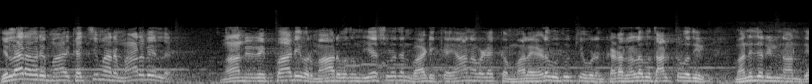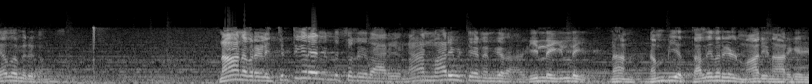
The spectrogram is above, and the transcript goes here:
எல்லாரும் அவர் மா கட்சி மாற மாறவே இல்லை. மானிடரை பாடி அவர் மாறுவதும் இயேசுவதன் வாடிக்கையான வழக்கம். மலை அளவு தூக்கியவுடன் கடல் அளவு தாழ்த்துவதில் மனிதரில் நான் தேவமிருகம். நான் அவர்களை திட்டுகிறேன் என்று சொல்கிறார்கள் நான் மாறிவிட்டேன் என்கிறார். இல்லை இல்லை நான் நம்பிய தலைவர்கள் மாறினார்கள்.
